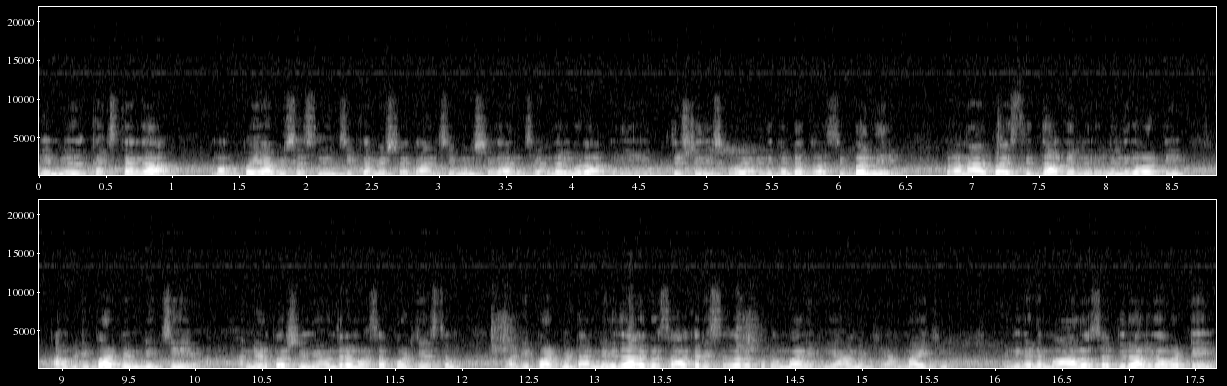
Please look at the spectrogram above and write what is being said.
దీని మీద ఖచ్చితంగా మాకు పై ఆఫీసర్స్ నుంచి కమిషనర్ కాంచి మినిస్టర్ కాంచి అందరూ కూడా ఇది దృష్టి తీసుకుపోయాం. ఎందుకంటే ఒక సిబ్బంది ప్రాణాయ పరిస్థితి దాకా వెళ్ళి- వెళ్ళింది కాబట్టి ఆమెకు డిపార్ట్మెంట్ నుంచి హండ్రెడ్ పర్సెంట్ మేము అందరం కూడా సపోర్ట్ చేస్తాం. మా డిపార్ట్మెంట్ అన్ని విధాలు కూడా సహకరిస్తుంది వాళ్ళ కుటుంబానికి ఆమెకి అమ్మాయికి. ఎందుకంటే మాలో సభ్యురాలు కాబట్టి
